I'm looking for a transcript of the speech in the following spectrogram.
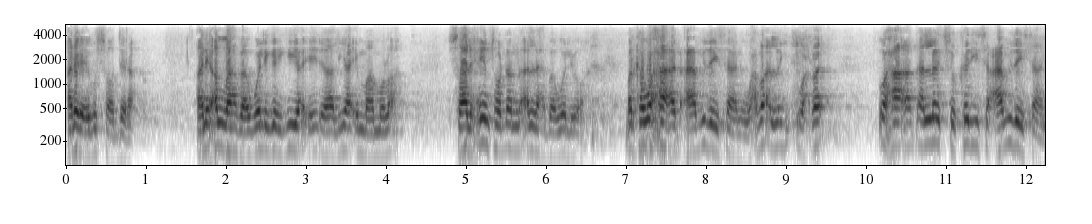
aniga igu soo dira ani allah baa weligaygiya ilaaliyaa imaamulo ah saalixiintao dhanna allah baa weli u ah. Marka waxa aad caabudaysaan waba waba waxa aad alla sokadiisa caabudaysaan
